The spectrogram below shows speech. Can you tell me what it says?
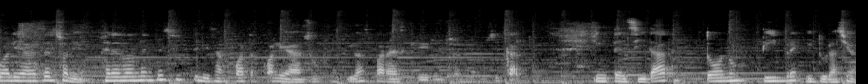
Cualidades del sonido. Generalmente se utilizan cuatro cualidades subjetivas para describir un sonido musical. Intensidad, tono, timbre y duración.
